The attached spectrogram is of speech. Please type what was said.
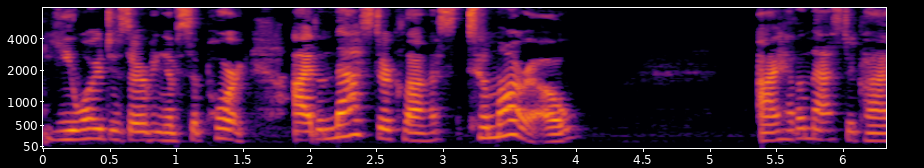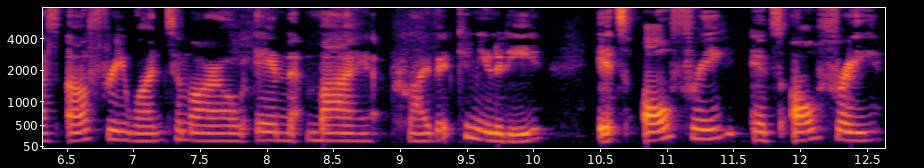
You are deserving of support. I have a masterclass tomorrow I have a masterclass, a free one tomorrow in my private community. It's all free. It's all free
